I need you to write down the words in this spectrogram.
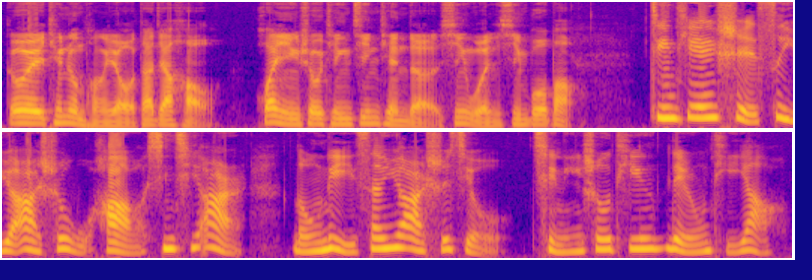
各位听众朋友，大家好，欢迎收听今天的新闻新播报。今天是四月二十五号，星期二，农历三月二十九，请您收听内容提要：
